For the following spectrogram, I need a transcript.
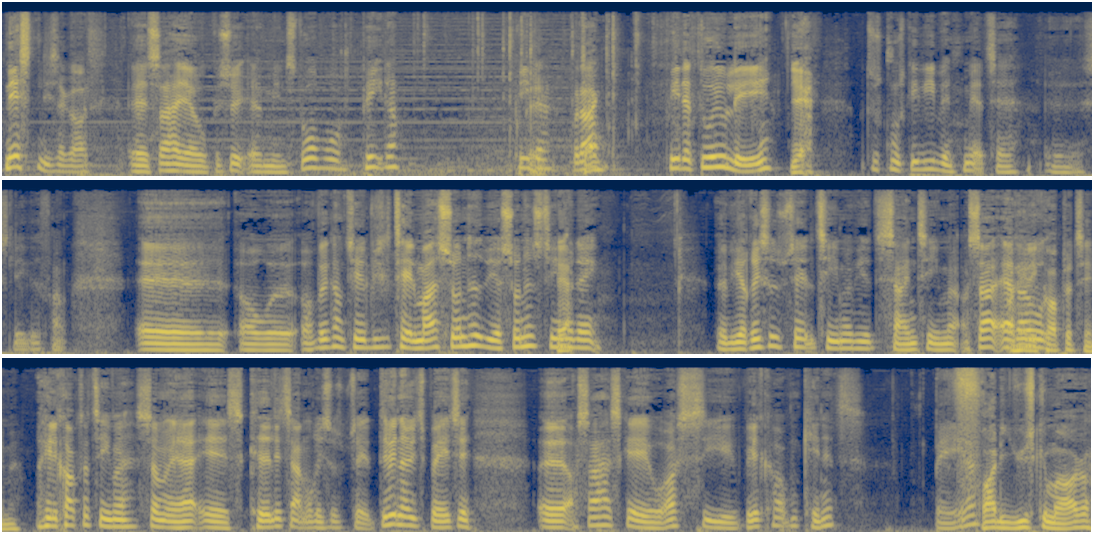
næsten lige så godt. Øh, så har jeg jo besøg af min storebror, Peter. Peter, Ja, goddag. tak. Peter, du er jo læge. Ja. Du skal måske lige vente med at tage øh, slikket frem. Øh, og, øh, og velkommen til. Vi skal tale meget sundhed. Vi har sundhedstema Ja. i dag. Øh, Vi har Rigshospitalet tema, vi har design-tema. Og så er og der jo helikoptertema. og helikoptertema, som er øh, kedeligt sammen med Rigshospitalet. Det vender vi tilbage til. Øh, og så skal jeg jo også sige velkommen, Kenneth Bager. Fra de jyske marker.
